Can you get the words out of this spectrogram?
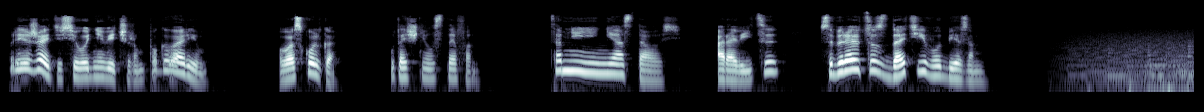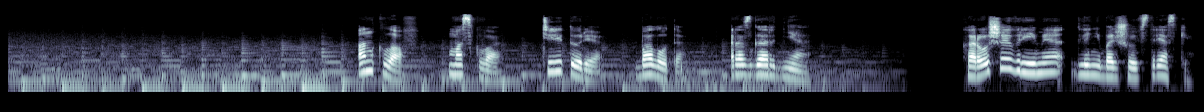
«Приезжайте сегодня вечером, поговорим». «Во сколько?» — уточнил Стефан. Сомнений не осталось. Аравийцы собираются сдать его безам. Анклав. Москва. Территория. Болото. Разгар дня. Хорошее время для небольшой встряски.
